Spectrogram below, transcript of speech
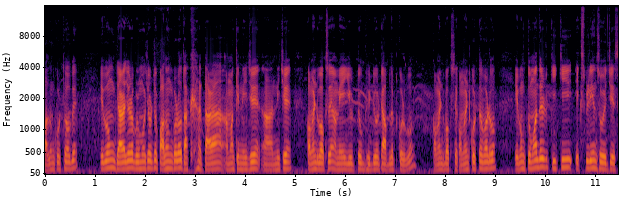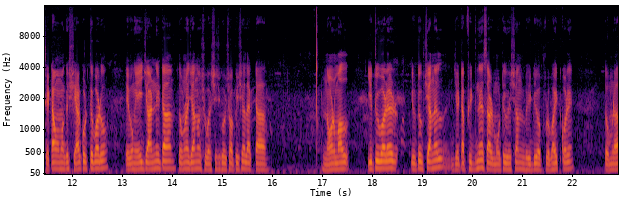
পালন করতে হবে এবং যারা যারা ব্রহ্মচর্য পালন করো, তাকে, তারা আমাকে নিজে নিচে কমেন্ট বক্সে আমি ইউটিউব ভিডিওটা আপলোড করব। কমেন্ট বক্সে কমেন্ট করতে পারো। এবং তোমাদের কি কি এক্সপিরিয়েন্স হয়েছে সেটাও আমাকে শেয়ার করতে পারো। এবং এই জার্নিটা তোমরা জানো, সুভাষিস ঘোষ অফিসিয়াল একটা নর্মাল ইউটিউবারের ইউটিউব চ্যানেল যেটা ফিটনেস আর মোটিভেশন ভিডিও প্রোভাইড করে। তোমরা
